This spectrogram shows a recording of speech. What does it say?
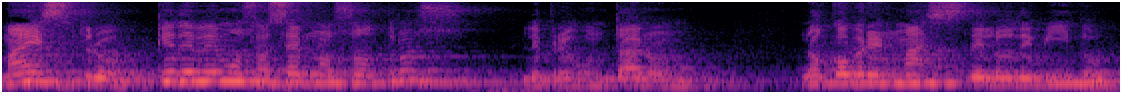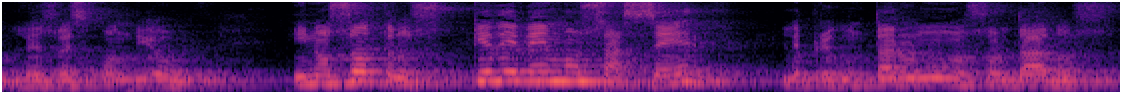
Maestro, ¿qué debemos hacer nosotros? le preguntaron. No cobren más de lo debido, les respondió. ¿Y nosotros qué debemos hacer? le preguntaron unos soldados.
